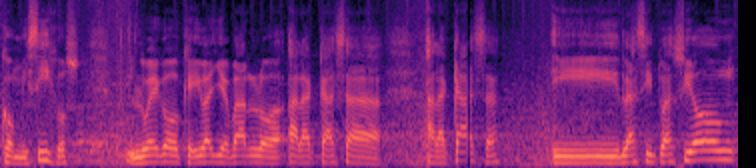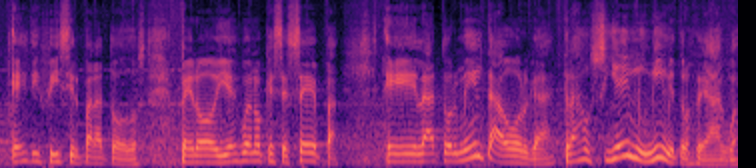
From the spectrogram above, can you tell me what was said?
con mis hijos, luego que iba a llevarlo a la casa, a la casa y la situación es difícil para todos, pero y es bueno que se sepa, eh, la tormenta Orga trajo 100 milímetros de agua.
